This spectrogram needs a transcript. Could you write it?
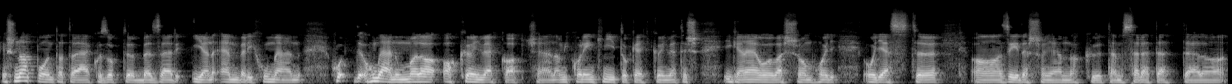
és naponta találkozok több ezer ilyen emberi humán, humánummal a, a könyvek kapcsán, amikor én kinyitok egy könyvet, és igen, elolvasom, hogy, hogy ezt az édesanyámnak küldtem szeretettel a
